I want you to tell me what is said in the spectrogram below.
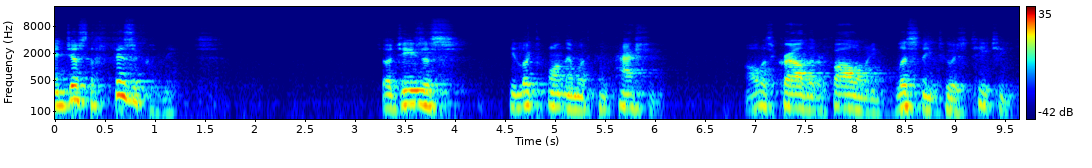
And just the physical needs. So Jesus, he looked upon them with compassion. All this crowd that are following, listening to his teachings.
